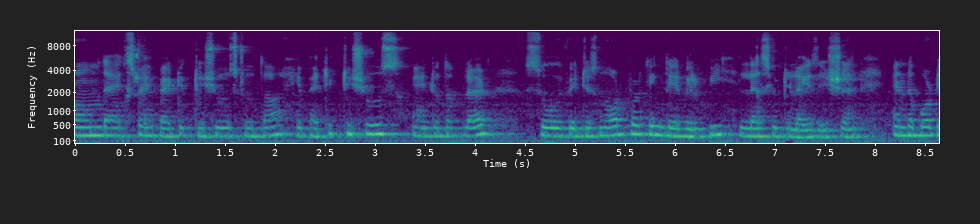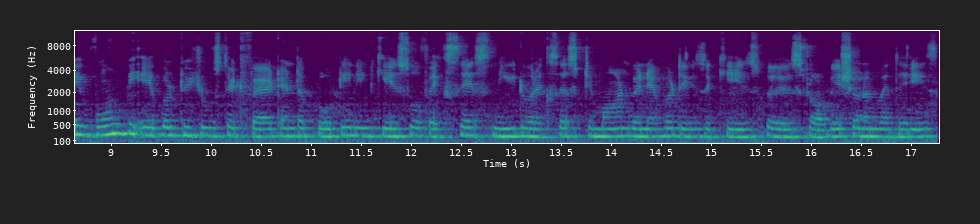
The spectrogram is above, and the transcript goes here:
from the extrahepatic tissues to the hepatic tissues and to the blood. So if it is not working there will be less utilization and the body won't be able to use that fat and the protein in case of excess need or excess demand whenever there is a case uh, starvation and when there is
